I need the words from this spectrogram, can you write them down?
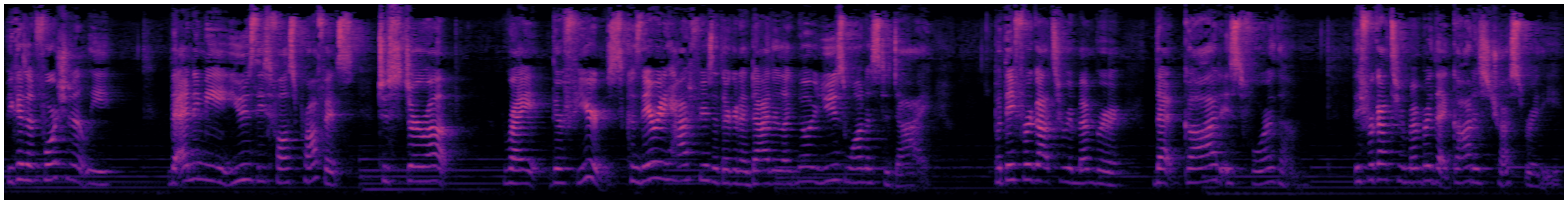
Because unfortunately, the enemy used these false prophets to stir up, right, their fears. Because they already had fears that they're going to die. They're like, no, you just want us to die. But they forgot to remember that God is for them. They forgot to remember that God is trustworthy.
